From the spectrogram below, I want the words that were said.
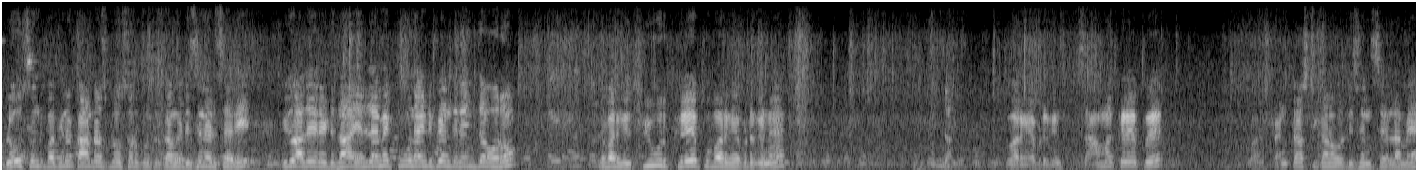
ப்ளவுஸ் வந்து பார்த்தீங்கன்னா கான்ட்ராஸ்ட் ப்ளவுஸோட கொடுத்துருக்காங்க டிசைனர் சாரி இதுவும் அதே ரேட்டு தான். எல்லாமே டூ நைன்ட்டி ஃபைவ் அந்த ரேஞ்ச் தான் வரும். இது பாருங்க பியூர் கிரேப்பு பாருங்க எப்படி இருக்குன்னு. பாருங்கள் பாருங்க எப்படி இருக்கு? செம கிரேப்பு ஃபேண்டாஸ்டிக்கான ஒரு டிசைன்ஸ் எல்லாமே.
